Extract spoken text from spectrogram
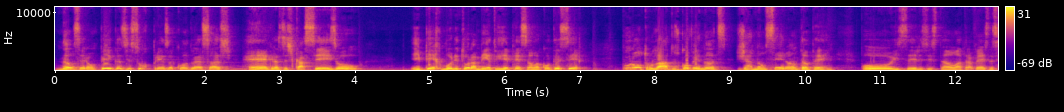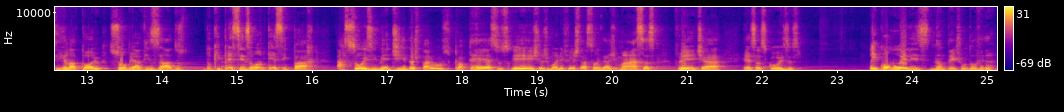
não serão pegas de surpresa quando essas regras de escassez ou hipermonitoramento e repressão acontecer, por outro lado, os governantes já não serão também, pois eles estão, através desse relatório, sobreavisados do que precisam antecipar ações e medidas para os protestos, queixas, manifestações das massas frente a essas coisas. E como eles não deixam dúvida,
